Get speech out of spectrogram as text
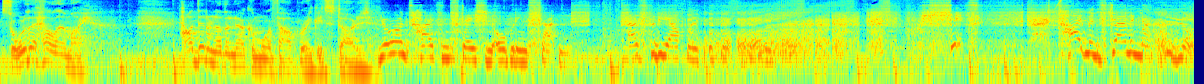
So where the hell am I? How did another necromorph outbreak get started? You're on Titan Station orbiting Saturn. As for the outbreak... Shit! Tiedemann's jamming my signal.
